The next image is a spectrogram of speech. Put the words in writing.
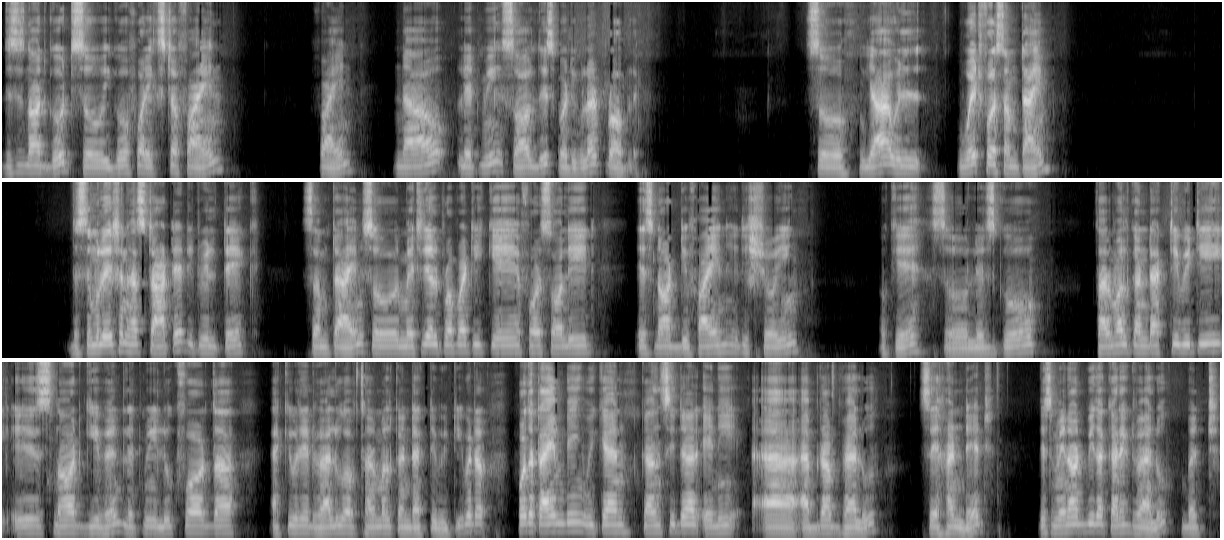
This is not good so we go for extra fine. Fine. Now let me solve this particular problem. So yeah we'll wait for some time. The simulation has started. It will take some time. So material property k for solid is not defined. It is showing. Okay so let's go. Thermal conductivity is not given. Let me look for the accurate value of thermal conductivity. But uh, for the time being we can consider any uh, abrupt value say 100 this may not be the correct value but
